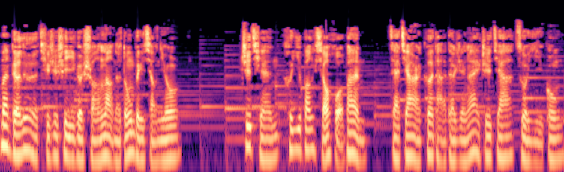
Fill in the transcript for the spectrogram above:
曼德勒其实是一个爽朗的东北小妞，之前和一帮小伙伴在加尔各答的仁爱之家做义工，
